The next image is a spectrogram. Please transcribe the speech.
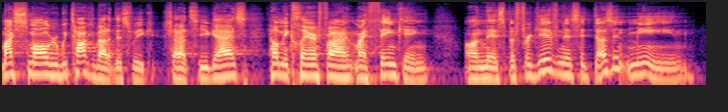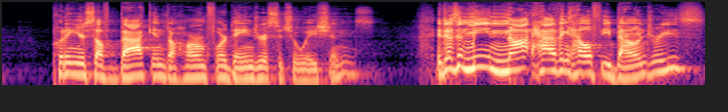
my small group, we talked about it this week. Shout out to you guys. Help me clarify my thinking on this. But forgiveness, it doesn't mean putting yourself back into harmful or dangerous situations. It doesn't mean not having healthy boundaries.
